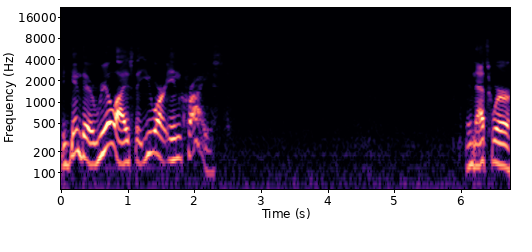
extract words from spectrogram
Begin to realize that you are in Christ. And that's where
